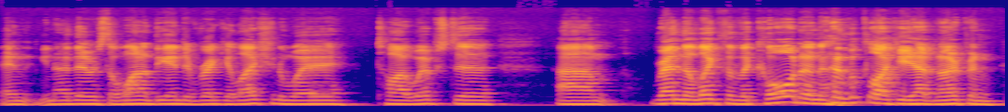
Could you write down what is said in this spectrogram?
and you know, there was the one at the end of regulation where Tai Webster um, ran the length of the court and it looked like he had an open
